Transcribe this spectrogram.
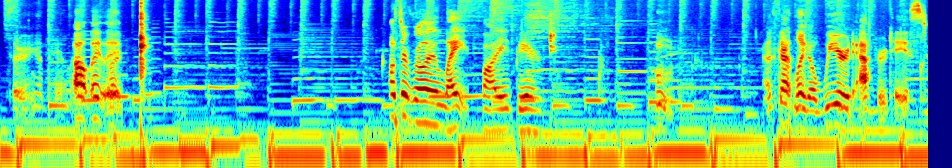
Considering a pale ale. Oh wait, wait. That's a really light-bodied beer. Mm. It's got like a weird aftertaste.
